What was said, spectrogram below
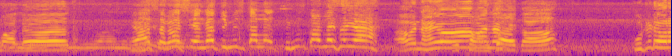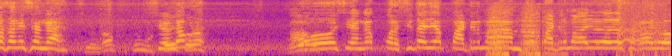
मालक. या सगळ्या शेंगा तुम्हीच काढला तुम्हीच काढलायसा या? अहो नाही हो आम्हाला का? कुठे ठेवला सगळे शेंगा? शेंगा शेंगा आहे कुठं- अहो शेंगा प्रसिद्ध आहे या पाटील मला आमचं पाटील मला सगळा यो.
